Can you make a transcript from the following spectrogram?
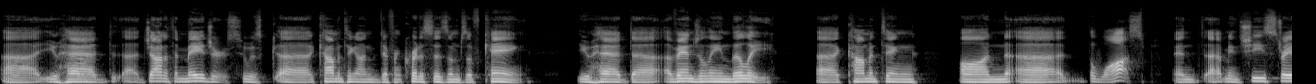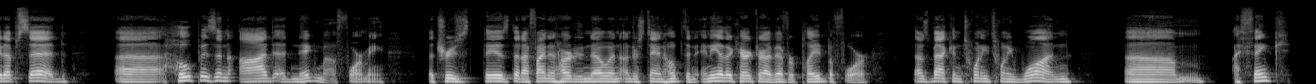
Uh, you had uh, Jonathan Majors, who was uh, commenting on different criticisms of Kang. You had uh, Evangeline Lilly uh, commenting on uh, the Wasp, and I mean, she straight up said, uh, "Hope is an odd enigma for me. The truth is that I find it harder to know and understand Hope than any other character I've ever played before." That was back in 2021. Um, I think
